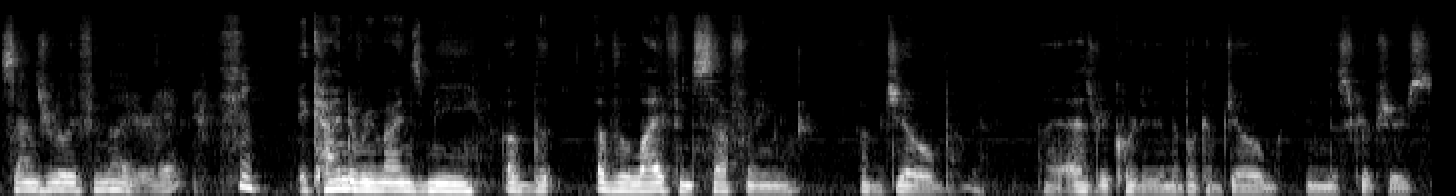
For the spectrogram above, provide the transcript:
Sounds really familiar, right? Hmm. it kind of reminds me of the of the life and suffering of Job, as recorded in the book of Job in the scriptures.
